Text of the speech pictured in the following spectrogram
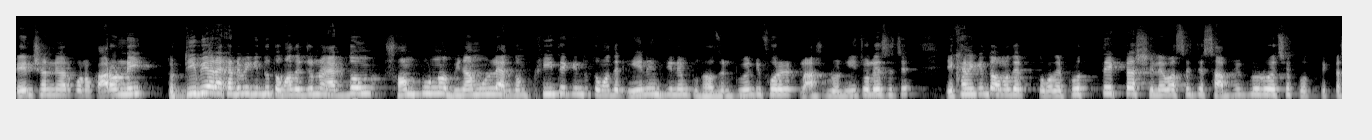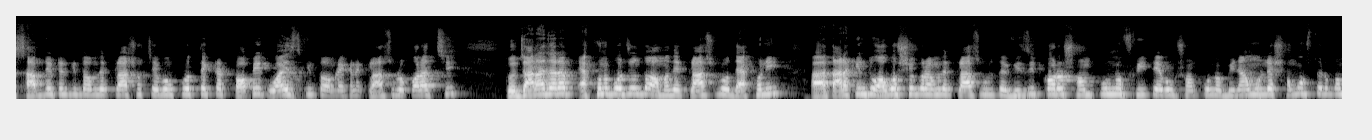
টেনশন নেওয়ার কোনো কারণ নেই। তো টিবিআর একাডেমি কিন্তু তোমাদের জন্য একদম সম্পূর্ণ বিনামূল্যে, একদম ফ্রিতে কিন্তু তোমাদের NM GNM two thousand twenty ফোরের ক্লাসগুলো নিয়ে চলে এসেছে। এখানে কিন্তু আমাদের, তোমাদের প্রত্যেকটা সিলেবাসের যে সাবজেক্টগুলো রয়েছে, প্রত্যেকটা সাবজেক্টের কিন্তু আমাদের ক্লাস হচ্ছে এবং প্রত্যেকটা টপিক ওয়াইজ কিন্তু আমরা এখানে ক্লাসগুলো করাচ্ছি। তো যারা যারা এখনও পর্যন্ত আমাদের ক্লাসগুলো দেখনি তারা কিন্তু অবশ্যই করে আমাদের ক্লাসগুলোতে ভিজিট করো, সম্পূর্ণ ফ্রিতে এবং সম্পূর্ণ বিনামূল্যে সমস্ত রকম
